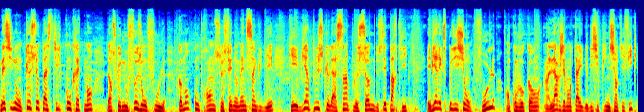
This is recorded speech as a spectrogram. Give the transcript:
Mais sinon, que se passe-t-il concrètement lorsque nous faisons foule? Comment comprendre ce phénomène singulier qui est bien plus que la simple somme de ses parties Eh bien l'exposition Foule, en convoquant un large éventail de disciplines scientifiques,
